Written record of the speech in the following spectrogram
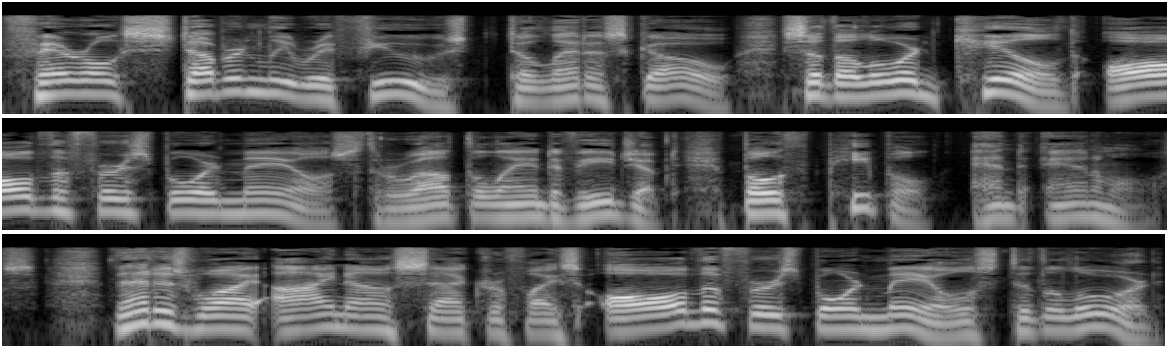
Pharaoh stubbornly refused to let us go, so the Lord killed all the firstborn males throughout the land of Egypt, both people and animals. That is why I now sacrifice all the firstborn males to the Lord,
